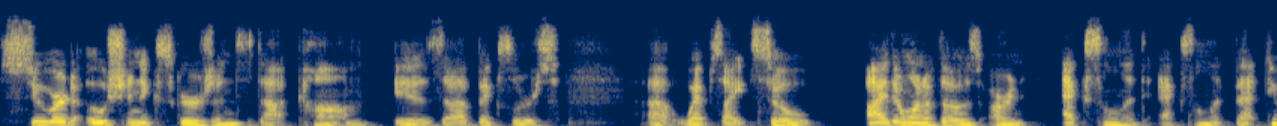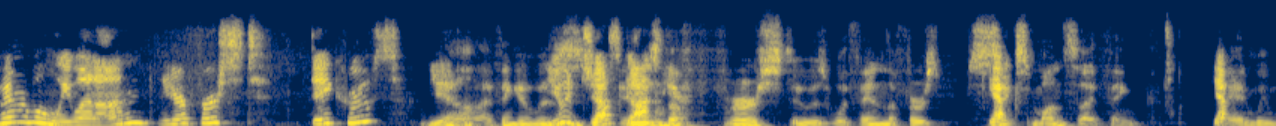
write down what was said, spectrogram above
SewardOceanExcursions.com is uh, Bixler's uh, website. So either one of those are an excellent, excellent bet. Do you remember when we went on your first day cruise? Yeah, I think it was. You had just it was gotten the first. It was within the first Yep. six months, I think. Yep. And we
